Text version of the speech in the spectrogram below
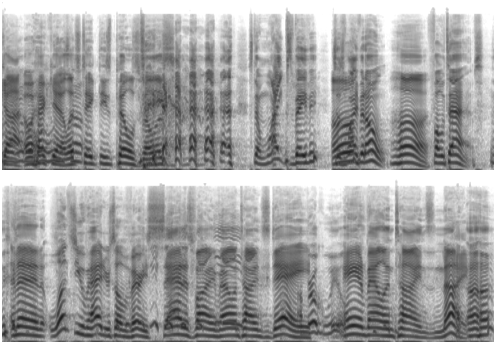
Scott, never oh heck yeah, let's take these pills, fellas. It's them wipes, baby. Just Uh, wipe it on. huh. Four times. And then once you've had yourself a very satisfying Valentine's Day I broke wheel. and Valentine's night, Uh-huh.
